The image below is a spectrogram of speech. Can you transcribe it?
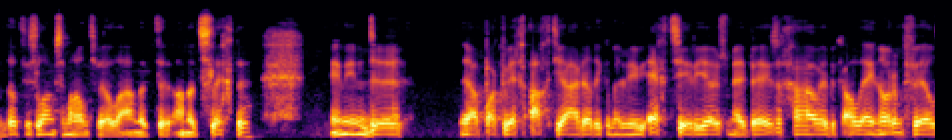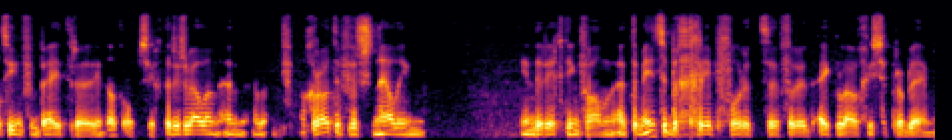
dat is langzamerhand wel aan het, aan het slechte. En in de ja, pakweg acht jaar dat ik me nu echt serieus mee bezig hou, heb ik al enorm veel zien verbeteren in dat opzicht. Er is wel een, een, grote versnelling in de richting van eh, tenminste begrip voor het, eh, voor het ecologische probleem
